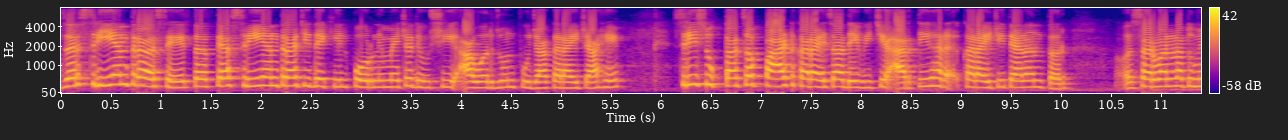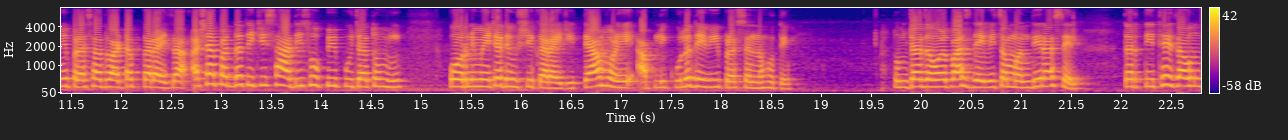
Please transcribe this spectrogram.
जर श्रीयंत्र असेल तर त्या श्रीयंत्राची देखील पौर्णिमेच्या दिवशी आवर्जून पूजा करायची आहे. श्री सुक्ताचं पाठ करायचा देवीची आरती घर करायची त्यानंतर सर्वांना तुम्ही प्रसाद वाटप करायचा. अशा पद्धतीची साधी सोपी पूजा तुम्ही पौर्णिमेच्या दिवशी करायची. त्यामुळे आपली कुलदेवी प्रसन्न होते. तुमच्या जवळपास देवीचं मंदिर असेल तर तिथे जाऊन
